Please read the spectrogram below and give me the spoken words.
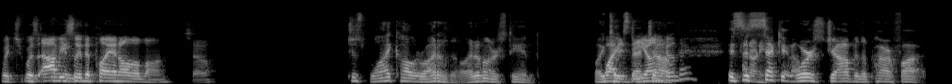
Which was obviously I mean, the plan all along. So, just why Colorado though? I don't understand. Why, Why takes that Deion job? It's the second worst job in the Power Five.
